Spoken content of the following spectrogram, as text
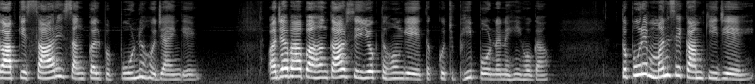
तो आपके सारे संकल्प पूर्ण हो जाएँगे। और जब आप अहंकार से युक्त होंगे तो कुछ भी पूर्ण नहीं होगा। तो पूरे मन से काम कीजिए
